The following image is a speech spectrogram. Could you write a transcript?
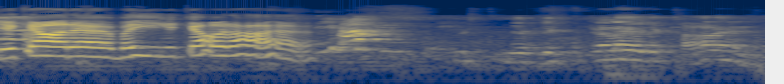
ये क्या हो रहा है भाई? ये क्या हो रहा है? ये ये खा रहे हैं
